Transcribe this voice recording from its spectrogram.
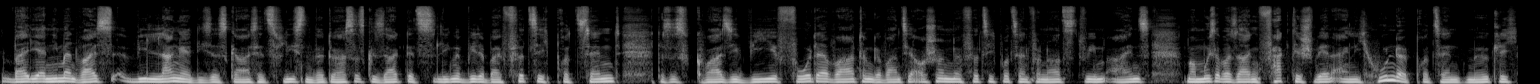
weil ja niemand weiß, wie lange dieses Gas jetzt fließen wird. Du hast es gesagt, jetzt liegen wir wieder bei 40 Prozent. Das ist quasi wie vor der Wartung. Da waren es ja auch schon 40 Prozent von Nord Stream 1. Man muss aber sagen, faktisch wären eigentlich 100 Prozent möglich.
